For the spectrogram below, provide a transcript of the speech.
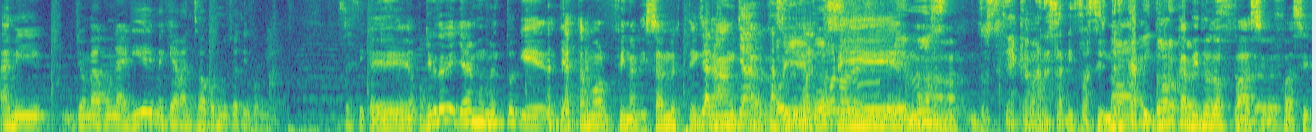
A mí, yo me hago una herida y me queda manchado por mucho tiempo. Mira. Eh, yo creo que ya es momento que ya estamos finalizando este Ya, gran ya, Oye, hemos, de tema. hemos, No. no se te acaban a salir fácil. No, tres capítulos. dos capítulos pero- fácil, fácil.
